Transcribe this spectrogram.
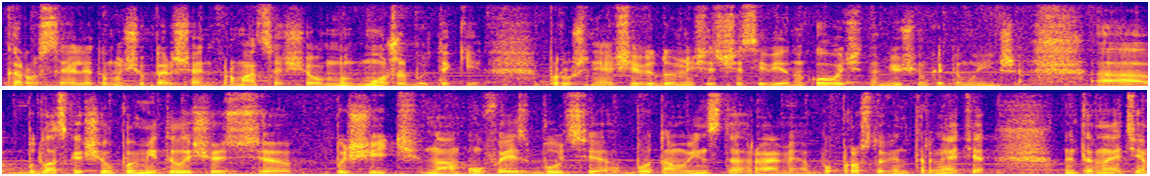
каруселі, тому що перша інформація, що ну, можуть бути такі порушення, ще відомі ще з часів Януковича, там Ющенка і тому інше. Будь ласка, якщо ви помітили щось, е, пишіть нам у Фейсбуці, або там в інстаграмі, або просто в інтернеті. В інтернеті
